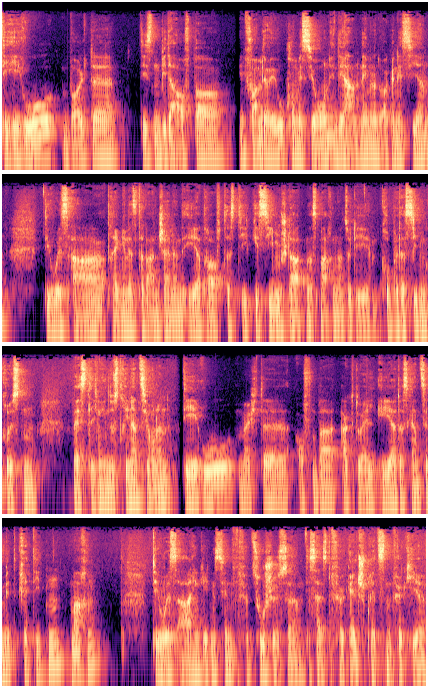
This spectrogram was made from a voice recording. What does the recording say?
Die EU wollte diesen Wiederaufbau in Form der EU-Kommission in die Hand nehmen und organisieren. Die USA drängen jetzt aber anscheinend eher darauf, dass die G7-Staaten das machen, also die Gruppe der sieben größten westlichen Industrienationen. Die EU möchte offenbar aktuell eher das Ganze mit Krediten machen. Die USA hingegen sind für Zuschüsse, das heißt für Geldspritzen für Kiew.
